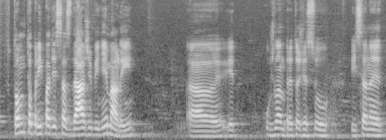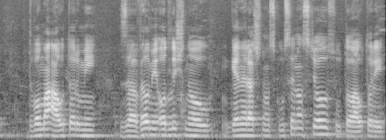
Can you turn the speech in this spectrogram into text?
v tomto prípade sa zdá, že by nemali, e, je, už len preto, že sú písané dvoma autormi s veľmi odlišnou generačnou skúsenosťou. Sú to autory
